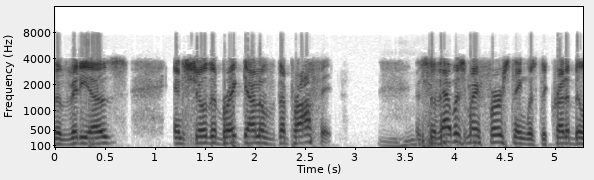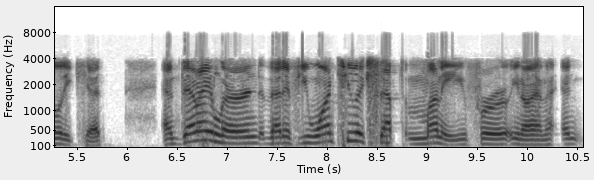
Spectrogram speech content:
the videos and show the breakdown of the profit. Mhm. And so that was my first thing was the credibility kit. And then I learned that if you want to accept money for, you know, and, and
